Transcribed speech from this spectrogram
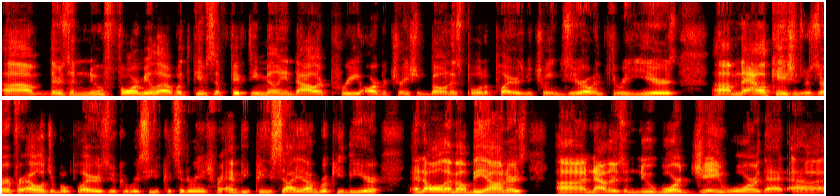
um, there's a new formula which gives a $50 million pre-arbitration bonus pool to players between zero and three years. Um, the allocations reserved for eligible players who could receive consideration for MVP, Cy Young, Rookie of the Year, and All MLB honors. Uh, now there's a new award, J War, that uh,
